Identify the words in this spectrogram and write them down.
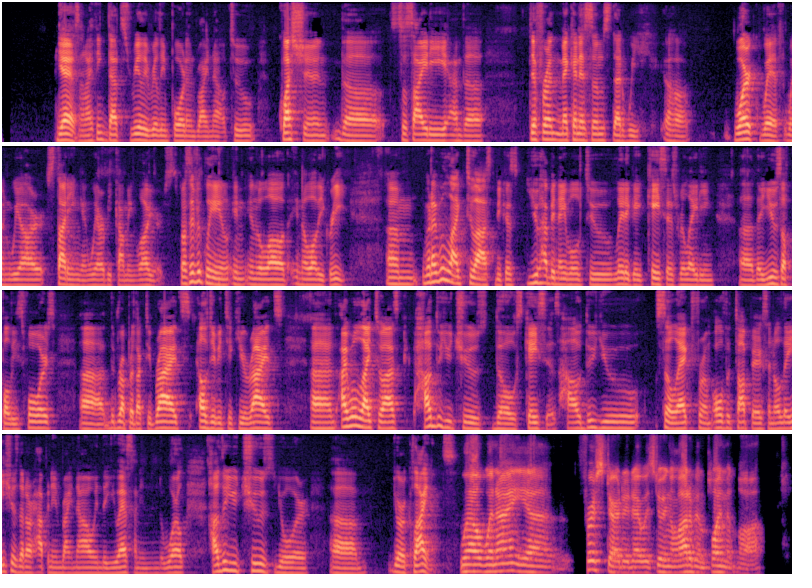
Yes, and I think that's really, really important right now to question the society and the different mechanisms that we uh, work with when we are studying and we are becoming lawyers, specifically in, in, the law in a law degree. Um, I would like to ask because you have been able to litigate cases relating uh, the use of police force, uh, the reproductive rights, LGBTQ rights, and I would like to ask how do you choose those cases? How do you select from all the topics and all the issues that are happening right now in the US and in the world? How do you choose your um, your clients? Well, when I uh, first started, I was doing a lot of employment law,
